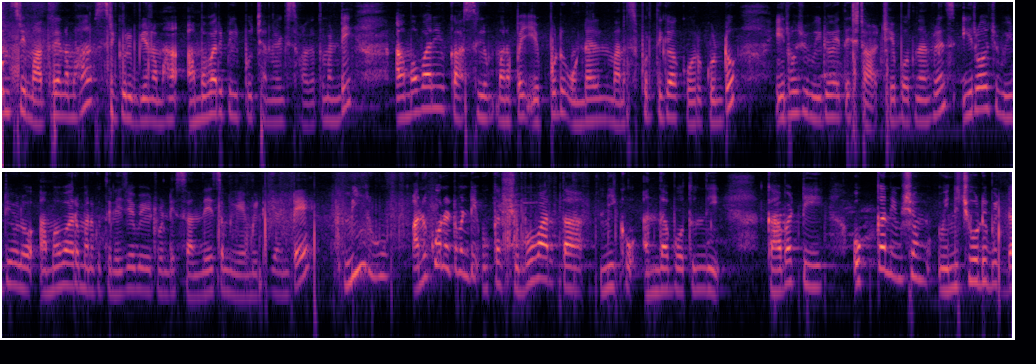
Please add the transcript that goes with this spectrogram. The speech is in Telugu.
ఓం శ్రీ మాత్రే నమ శ్రీ గురుభ్యో నమ. అమ్మవారి పిలుపు ఛానల్కి స్వాగతం అండి. అమ్మవారి యొక్క ఆశలు మనపై ఎప్పుడు ఉండాలని మనస్ఫూర్తిగా కోరుకుంటూ ఈరోజు వీడియో అయితే స్టార్ట్ చేయబోతున్నాను ఫ్రెండ్స్. ఈరోజు వీడియోలో అమ్మవారు మనకు తెలియజేయటువంటి సందేశం ఏమిటి అంటే మీరు అనుకున్నటువంటి ఒక శుభవార్త నీకు అందబోతుంది. కాబట్టి ఒక్క నిమిషం వినిచూడు బిడ్డ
